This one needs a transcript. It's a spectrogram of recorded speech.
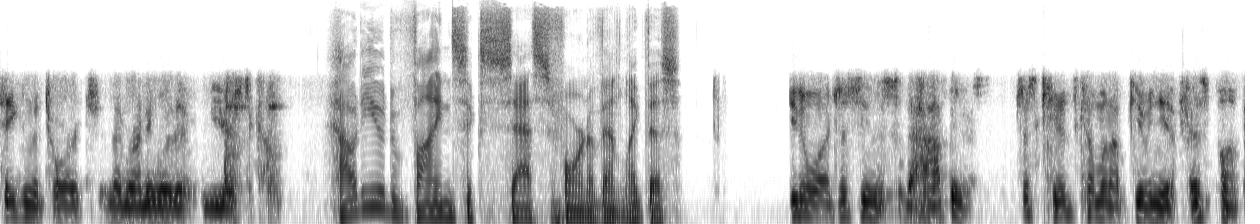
taking the torch and then running with it for years to come. How do you define success for an event like this? You know what? Just seeing the, the happiness just kids coming up giving you a fist pump.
